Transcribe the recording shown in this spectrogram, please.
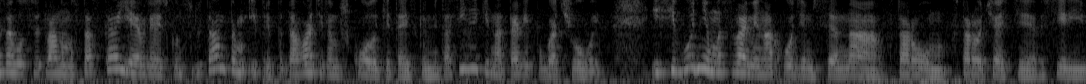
Меня зовут Светлана Мостовская, я являюсь консультантом и преподавателем школы китайской метафизики Натальи Пугачевой. И сегодня мы с вами находимся на втором, второй части серии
